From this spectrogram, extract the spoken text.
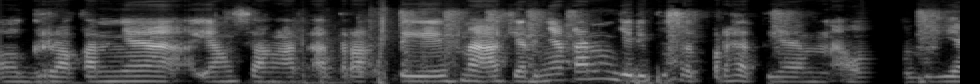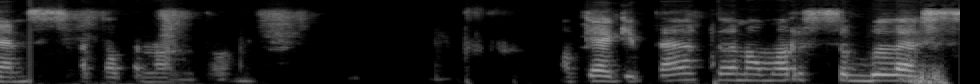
eh, gerakannya yang sangat atraktif. Nah, akhirnya kan menjadi pusat perhatian audiens atau penonton. Oke, kita ke nomor 11.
